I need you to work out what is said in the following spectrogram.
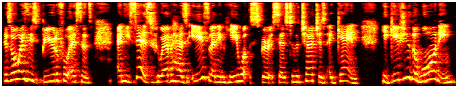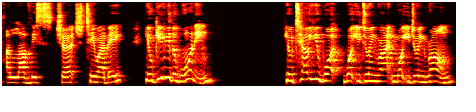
There's always this beautiful essence. And he says, Whoever has ears, let him hear what the Spirit says to the churches. Again, he gives you the warning. I love this church, TYB. He'll give you the warning. He'll tell you what, what you're doing right and what you're doing wrong.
